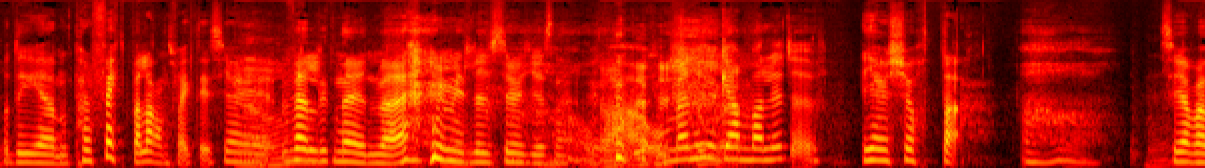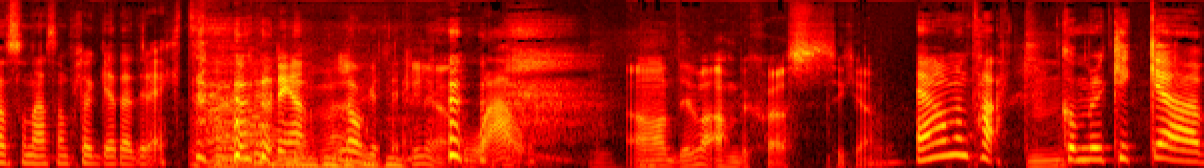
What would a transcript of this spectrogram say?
Och det är en perfekt balans faktiskt. Jag är Ja. väldigt nöjd med mitt livsrut just nu. Wow. Men hur gammal är du? Jag är 28. Aha. Så jag var en sån här som pluggade direkt. det är en låg utbildning. Wow. Ja, det var ambitiöst tycker jag. Ja men tack. Mm. Kommer du kicka,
